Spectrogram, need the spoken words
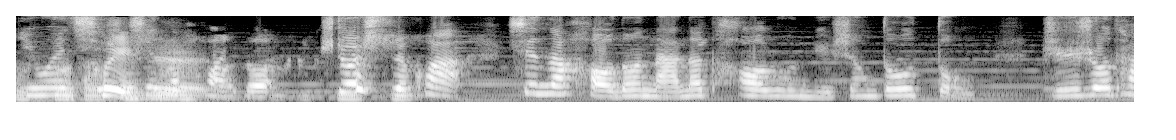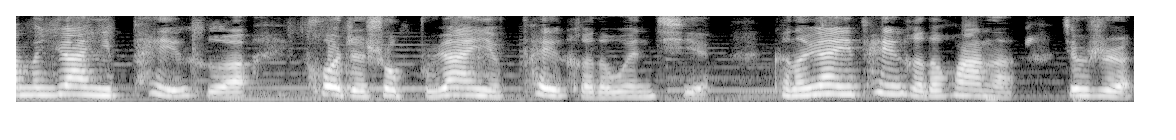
因为其实现在好多，说实话，现在好多男的套路女生都懂，只是说他们愿意配合，或者说不愿意配合的问题。可能愿意配合的话呢，就是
